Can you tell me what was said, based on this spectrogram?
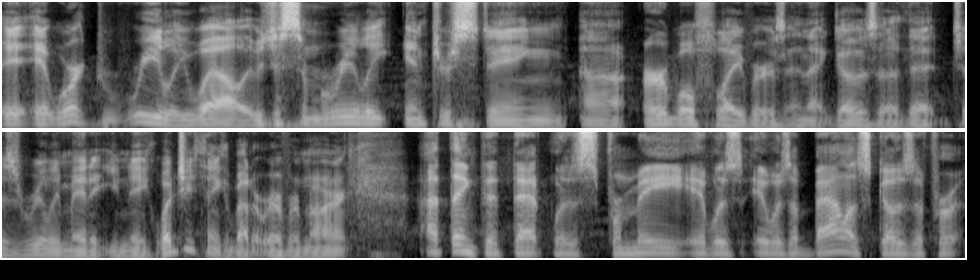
it, it worked really well. It was just some really interesting uh, herbal flavors in that gose that just really made it unique. What do you think about it, Reverend Mark? I think that that was for me. It was it was a balanced gose for.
